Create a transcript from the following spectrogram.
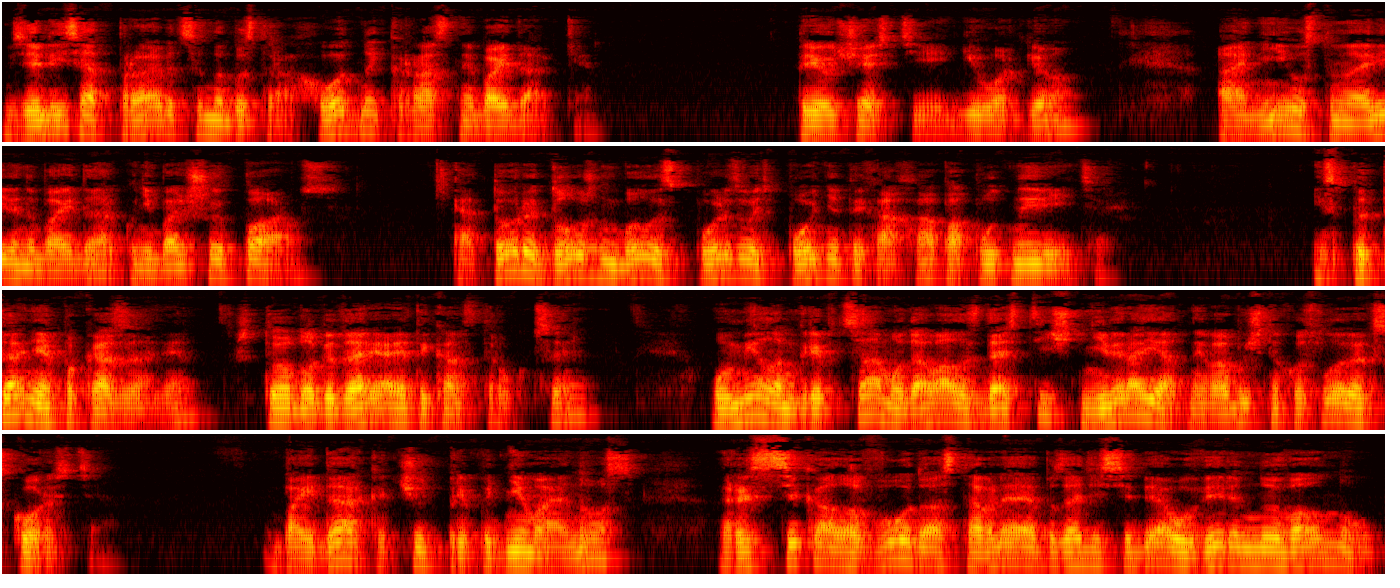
взялись отправиться на быстроходной красной байдарке. При участии Георгио они установили на байдарку небольшой парус, который должен был использовать поднятый ха-ха попутный ветер. Испытания показали, что благодаря этой конструкции умелым гребцам удавалось достичь невероятной в обычных условиях скорости. Байдарка, чуть приподнимая нос, рассекала воду, оставляя позади себя уверенную волну,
